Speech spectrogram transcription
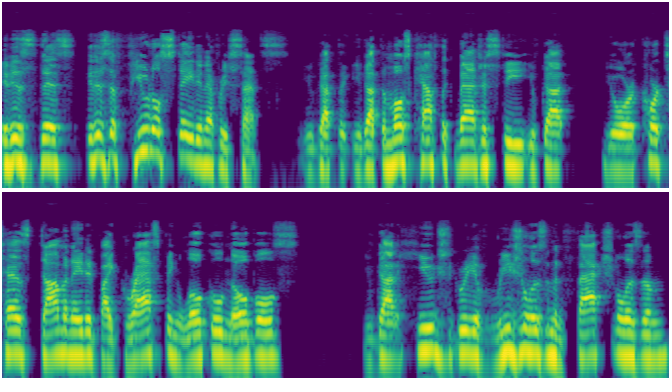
It is this. It is a feudal state in every sense. You got the you got the most Catholic majesty. You've got your Cortes dominated by grasping local nobles. You've got a huge degree of regionalism and factionalism.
